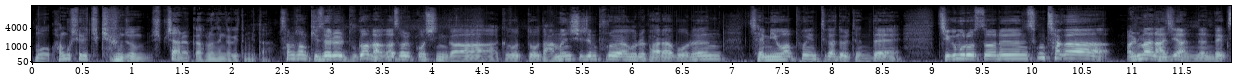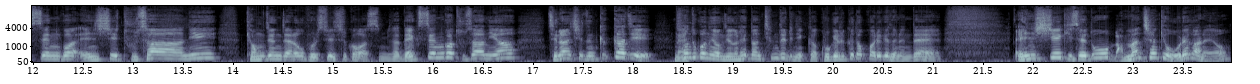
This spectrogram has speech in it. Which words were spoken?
뭐 한국 시리즈 지키는 좀 쉽지 않을까 그런 생각이 듭니다. 삼성 기세를 누가 막아설 것인가 그것도 남은 시즌 프로야구를 바라보는 재미와 포인트가 될 텐데 지금으로서는 승차가 얼마 나지 않는 넥센과 NC 두산이 경쟁자라고 볼 수 있을 것 같습니다. 넥센과 두산이야 지난 시즌 끝까지 네. 선두권 경쟁을 했던 팀들이니까 고개를 끄덕거리게 되는데 NC의 기세도 만만치 않게 오래 가네요.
